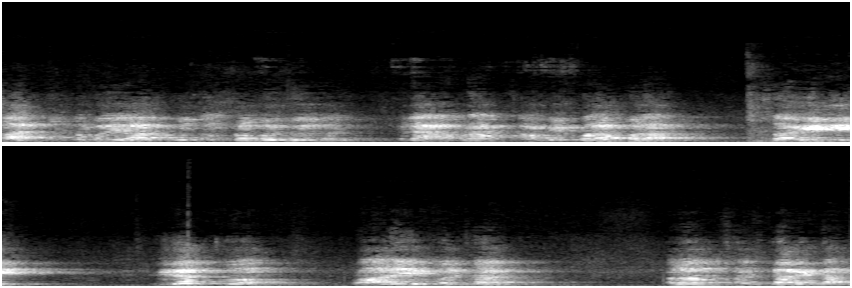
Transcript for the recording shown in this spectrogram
રાજપૂત પછી રાજપૂત અપરબુદ્ધિ એટલે આપણા, આપણી પરંપરા શહીદી વીરત્વ વાણી, વચન અને સંસ્કારિતા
